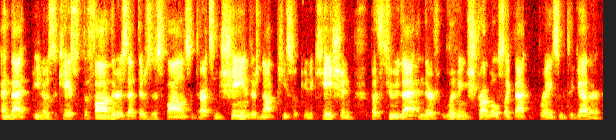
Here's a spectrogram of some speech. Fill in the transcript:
And that you know is the case with the father is that there's this violence and threats and shame. There's not peaceful communication but through that and their living struggles like that brings them together.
